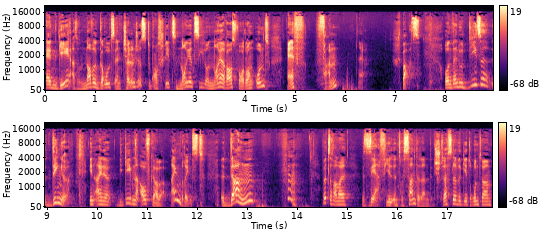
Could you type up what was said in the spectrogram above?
NG, also Novel Goals and Challenges, du brauchst stets neue Ziele und neue Herausforderungen. Und F, Fun, ja, Spaß. Und wenn du diese Dinge in eine gegebene Aufgabe einbringst, dann hm, wird es auf einmal sehr viel interessanter dann. Der Stresslevel geht runter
